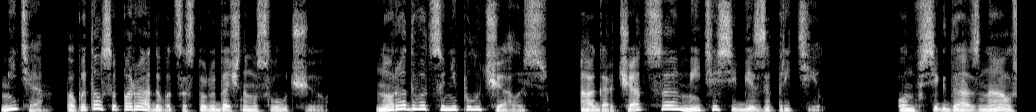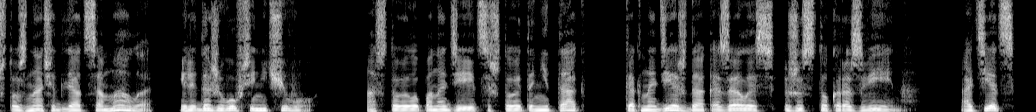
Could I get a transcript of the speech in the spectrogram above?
Митя попытался порадоваться столь удачному случаю, но радоваться не получалось, а огорчаться Митя себе запретил. Он всегда знал, что значит для отца мало или даже вовсе ничего, а стоило понадеяться, что это не так, как надежда оказалась жестоко развеяна. Отец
